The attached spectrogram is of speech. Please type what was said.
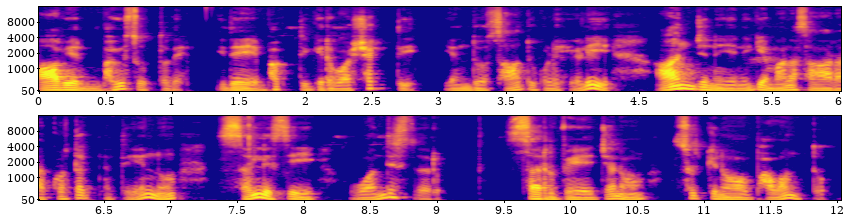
ಆವಿರ್ಭವಿಸುತ್ತದೆ. ಇದೇ ಭಕ್ತಿಗಿರುವ ಶಕ್ತಿ ಎಂದು ಸಾಧುಗಳು ಹೇಳಿ ಆಂಜನೇಯನಿಗೆ ಮನಸಾರ ಕೃತಜ್ಞತೆಯನ್ನು ಸಲ್ಲಿಸಿ ವಂದಿಸಿದರು. ಸರ್ವೇ ಜನ ಸುಖಿನೋ ಭವಂತು.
